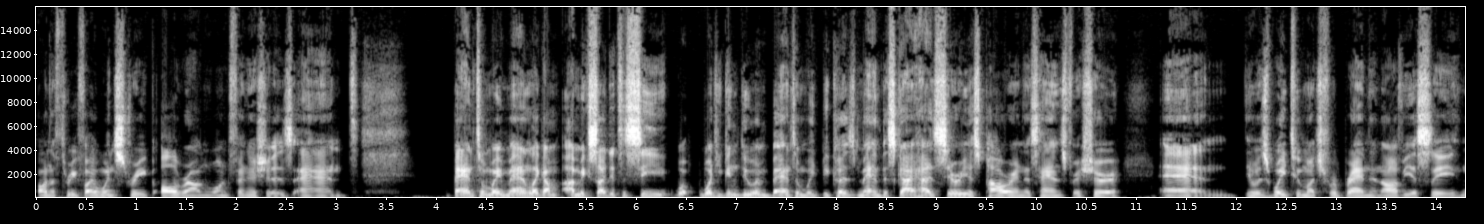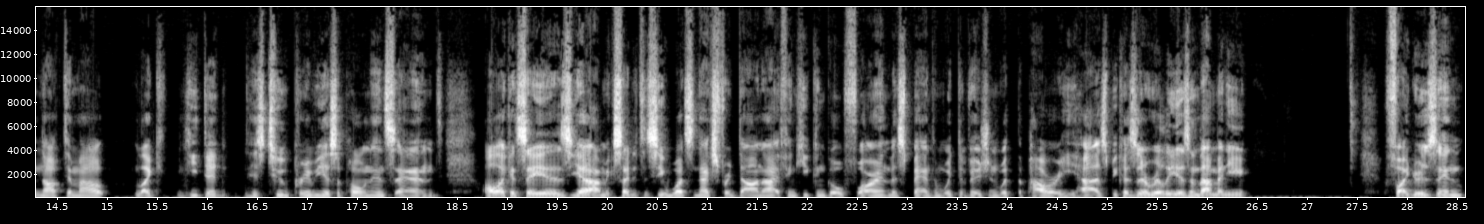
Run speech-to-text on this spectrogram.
on a three fight win streak, all round one finishes, and bantamweight man like i'm i'm excited to see what what he can do in bantamweight because man this guy has serious power in his hands for sure and it was way too much for brandon obviously knocked him out like he did his two previous opponents and all I could say is, yeah, I'm excited to see what's next for Dana. I think he can go far in this bantamweight division with the power he has because there really isn't that many fighters in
